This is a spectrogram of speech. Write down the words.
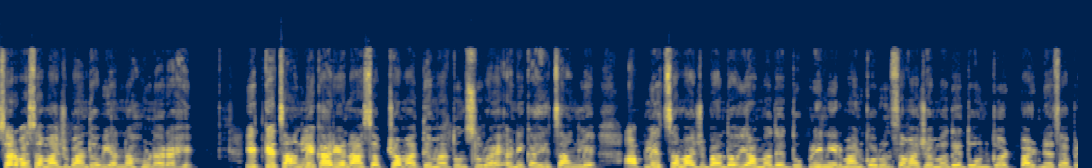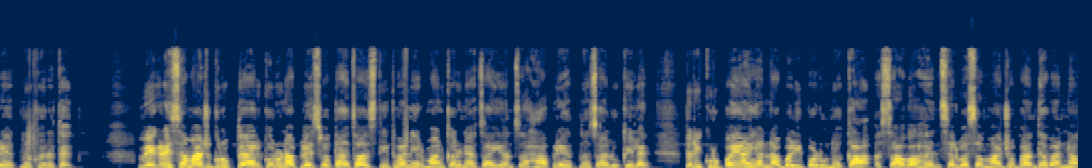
सर्व समाज बांधव यांना होणार आहे. इतके चांगले कार्य नासपच्या माध्यमातून सुरू आहे आणि काही चांगले आपलेच समाज बांधव यामध्ये दुपडी निर्माण करून समाजामध्ये दोन गट पाडण्याचा प्रयत्न करत आहेत. वेगळे समाज ग्रुप तयार करून आपले स्वतःचं अस्तित्व निर्माण करण्याचा यांचा हा प्रयत्न चालू केलाय. तरी कृपया यांना बळी पडू नका असं आवाहन सर्व समाज बांधवांना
